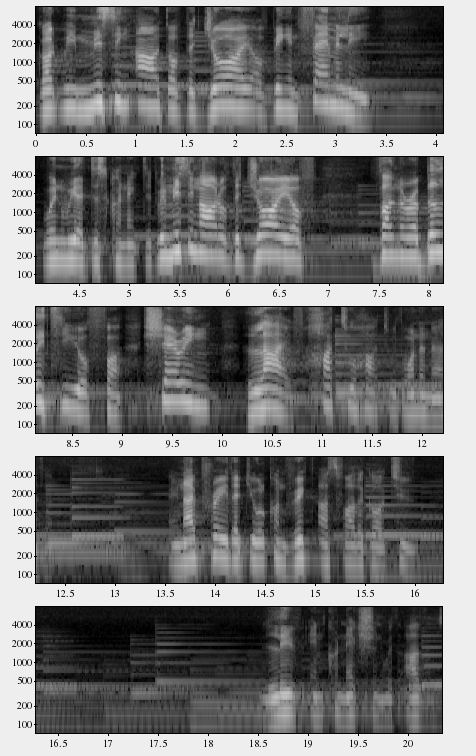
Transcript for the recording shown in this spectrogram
God, we're missing out of the joy of being in family when we are disconnected. We're missing out of the joy of vulnerability, of uh, sharing life, heart to heart with one another. And I pray that you will convict us, Father God, to live in connection with others.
